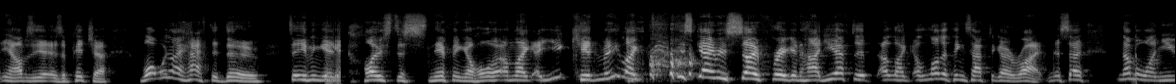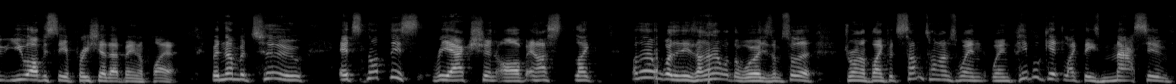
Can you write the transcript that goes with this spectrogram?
You know obviously as a pitcher what would i have to do to even get close to sniffing a hole i'm like are you kidding me? Like this game is so friggin' hard. You have to uh, like a lot of things have to go right. So number one you you obviously appreciate that being a player. But number two, it's not this reaction of, and I like, I don't know what it is. I don't know what the word is. I'm sort of drawing a blank. But sometimes when when people get like these massive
